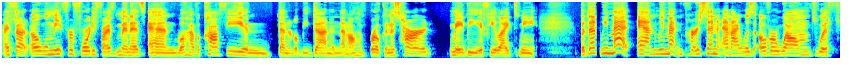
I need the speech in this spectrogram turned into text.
I thought, oh, we'll meet for 45 minutes and we'll have a coffee and then it'll be done. And then I'll have broken his heart, maybe if he liked me. But then we met and we met in person and I was overwhelmed with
